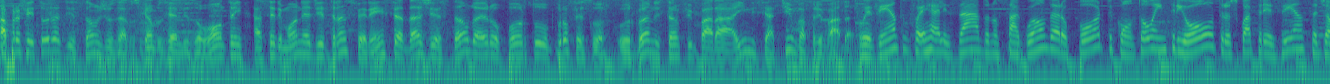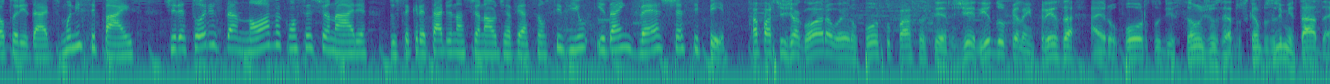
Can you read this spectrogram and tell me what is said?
A Prefeitura de São José dos Campos realizou ontem a cerimônia de transferência da gestão do aeroporto Professor Urbano Stampf para a iniciativa privada. O evento foi realizado no saguão do aeroporto e contou, entre outros, com a presença de autoridades municipais, diretores da nova concessionária, do secretário nacional de aviação civil e da Invest SP. A partir de agora, o aeroporto passa a ser gerido pela empresa Aeroporto de São José dos Campos Limitada,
